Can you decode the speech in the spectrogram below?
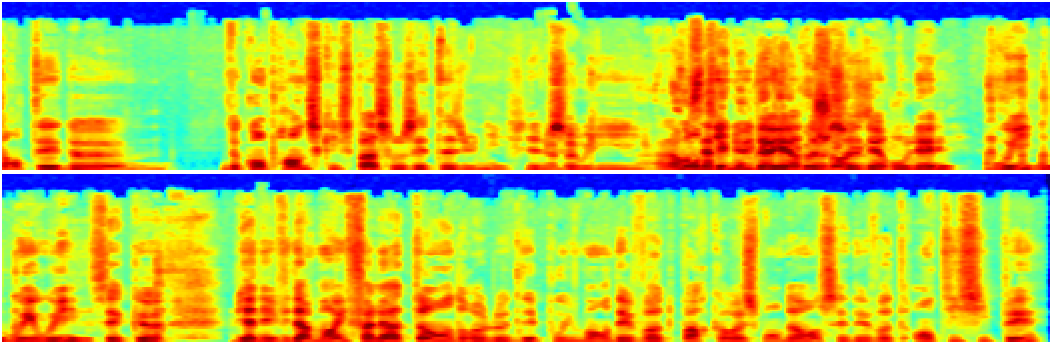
tenter de de comprendre ce qui se passe aux États-Unis, ah bah ce qui continue d'ailleurs de se dérouler. Oui, oui, oui. C'est que, bien évidemment, il fallait attendre le dépouillement des votes par correspondance et des votes anticipés.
